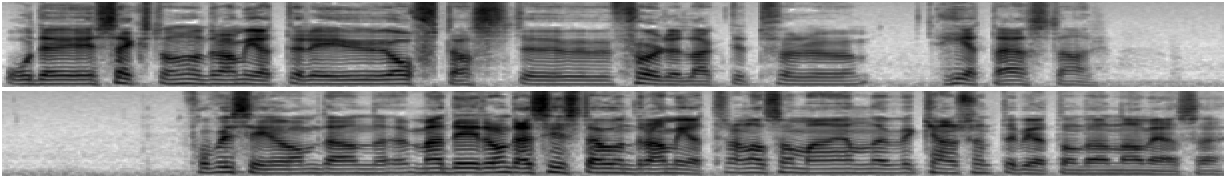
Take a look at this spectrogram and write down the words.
och det är 1600 meter är ju oftast eh, fördelaktigt för eh, heta hästar. Får vi se om den, men det är de där sista 100 metrarna som man eh, kanske inte vet om den har med sig.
